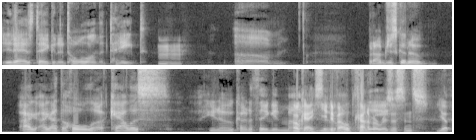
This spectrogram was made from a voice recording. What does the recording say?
it has taken a toll on the taint. Mm-hmm. Um, but I'm just gonna, I, I got the whole uh, callus, you know, kind of thing in mind. okay, so you developed kind of a resistance. Yep.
